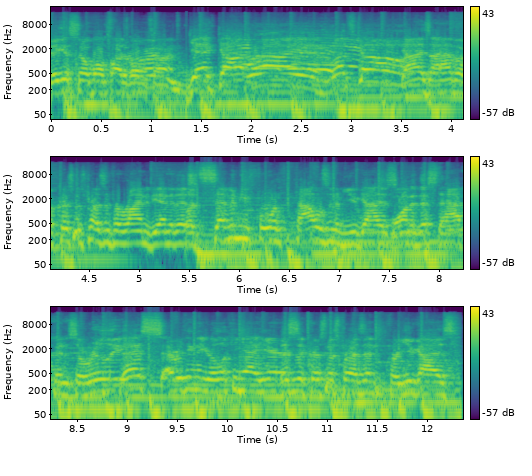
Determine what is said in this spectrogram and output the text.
Biggest snowball fight of all time. Get got Ryan! Let's go! Guys, I have a Christmas present for Ryan at the end of this. But 74,000 of you guys wanted this to happen, so really, this, everything that you're looking at here, this is a Christmas present for you guys,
